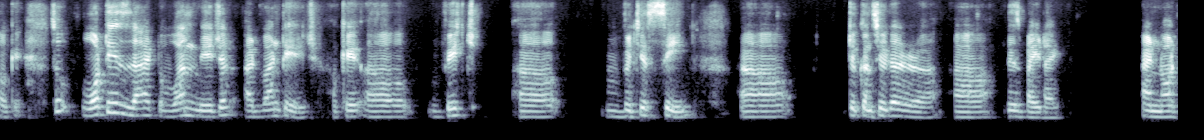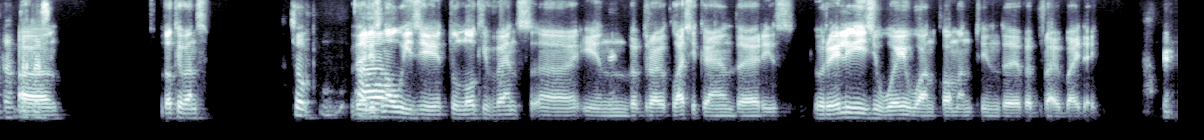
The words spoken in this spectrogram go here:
Okay, so what is that one major advantage, okay, uh, which, uh, which is seen uh, to consider uh, uh, this BiDi and not uh, the classic? Uh, log events. So. There is no easy to log events uh, in WebDriver Classic, and there is really easy way, one comment in the WebDriver BiDi. Okay,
